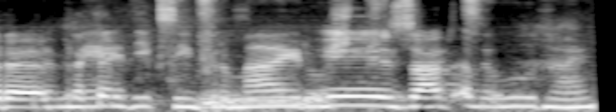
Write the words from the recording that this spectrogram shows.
para, para, para médicos, quem... enfermeiros, Exato. de saúde, não é?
